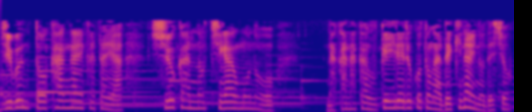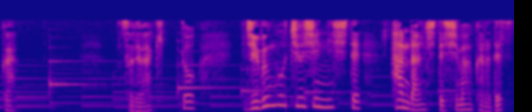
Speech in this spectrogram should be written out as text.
自分と考え方や習慣の違うものをなかなか受け入れることができないのでしょうか。それはきっと自分を中心にして判断してしまうからです。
